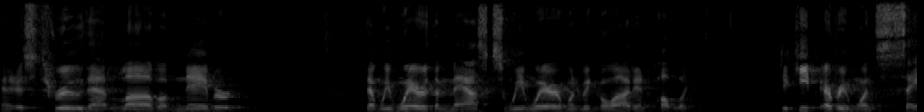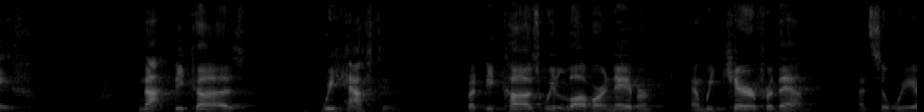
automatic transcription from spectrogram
And it is through that love of neighbor that we wear the masks we wear when we go out in public to keep everyone safe, not because we have to, but because we love our neighbor and we care for them. And so we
